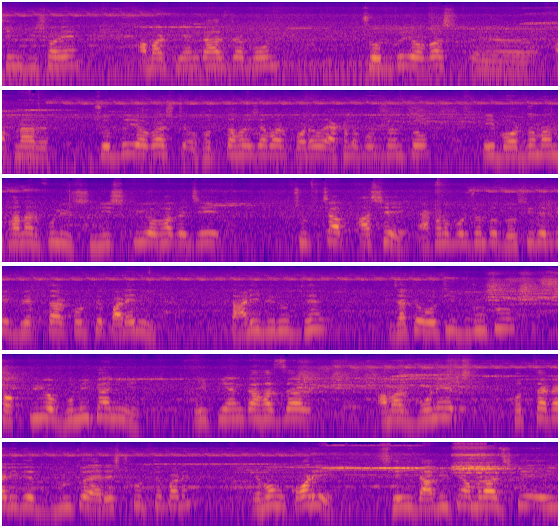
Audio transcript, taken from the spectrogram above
সেই বিষয়ে আমার প্রিয়াঙ্কা হাজরা বোন, চোদ্দোই অগস্ট আপনার চোদ্দোই অগস্ট হত্যা হয়ে যাওয়ার পরেও এখনও পর্যন্ত এই বর্ধমান থানার পুলিশ নিষ্ক্রিয়ভাবে যে চুপচাপ আসে এখনও পর্যন্ত দোষীদেরকে গ্রেপ্তার করতে পারেনি। তারই বিরুদ্ধে যাতে অতি দ্রুত সক্রিয় ভূমিকা নিয়ে এই প্রিয়াঙ্কা হাজদার আমার বোনের হত্যাকারীদের দ্রুত অ্যারেস্ট করতে পারে এবং করে, সেই দাবিতে আমরা আজকে এই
